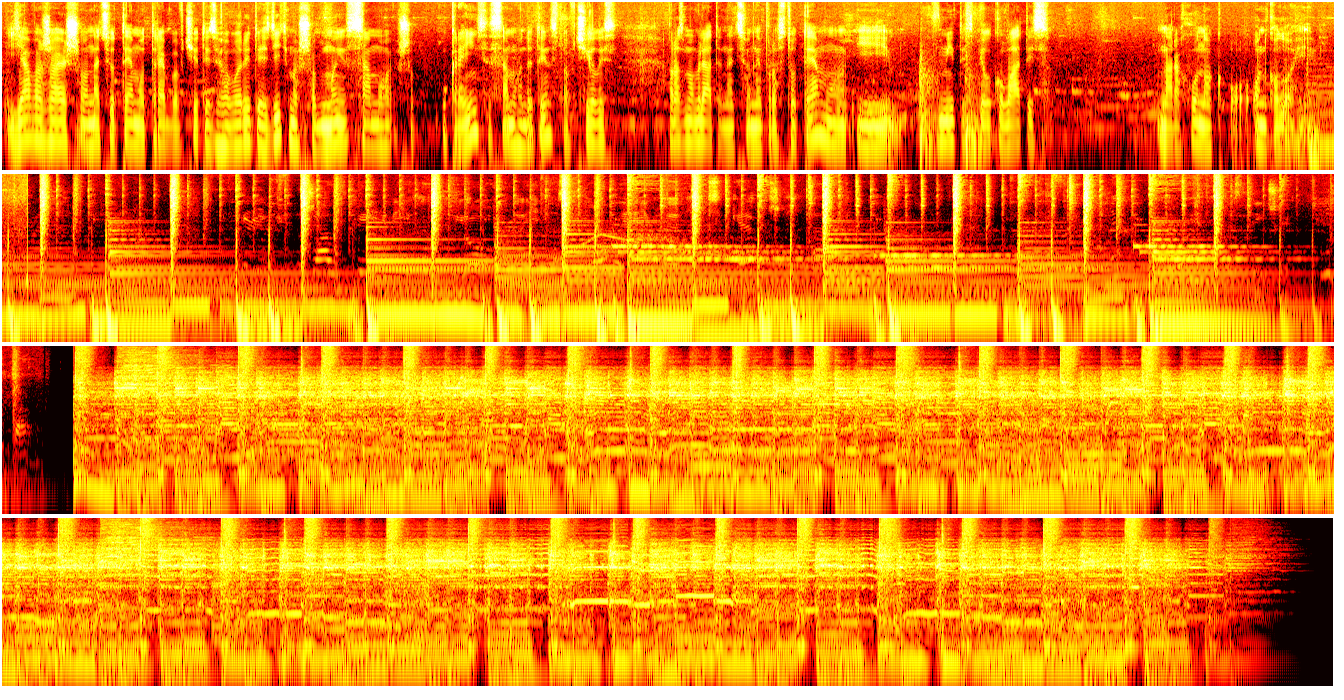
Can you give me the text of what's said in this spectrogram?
я вважаю, що на цю тему треба вчитись говорити з дітьми, щоб ми самого щоб українці з самого дитинства вчились розмовляти на цю непросту тему і вміти спілкуватись на рахунок онкології.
